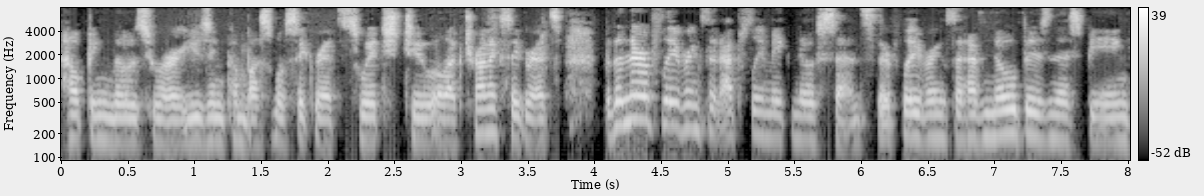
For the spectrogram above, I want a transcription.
helping those who are using combustible cigarettes switch to electronic cigarettes. But then there are flavorings that absolutely make no sense. There are flavorings that have no business being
